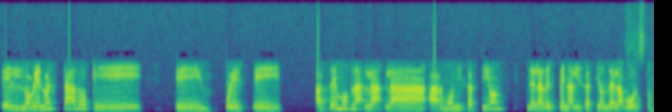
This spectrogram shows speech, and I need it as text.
el noveno estado que, eh, pues, hacemos la, la, la armonización de la despenalización del aborto.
